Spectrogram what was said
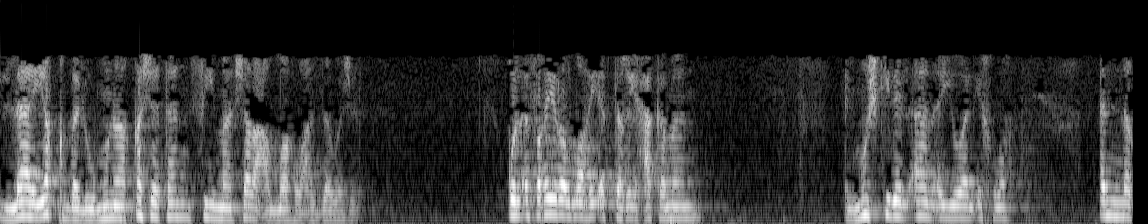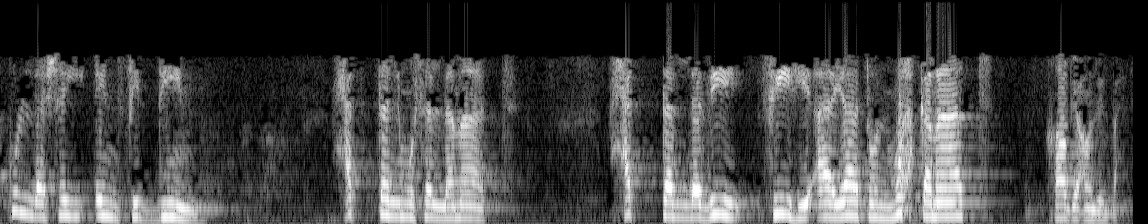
لا يقبل مناقشة فيما شرع الله عز وجل. قل أفغير الله أبتغي حكما؟ المشكلة الآن أيها الإخوة أن كل شيء في الدين حتى المسلمات حتى الذي فيه آيات محكمات خاضع للبحث.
